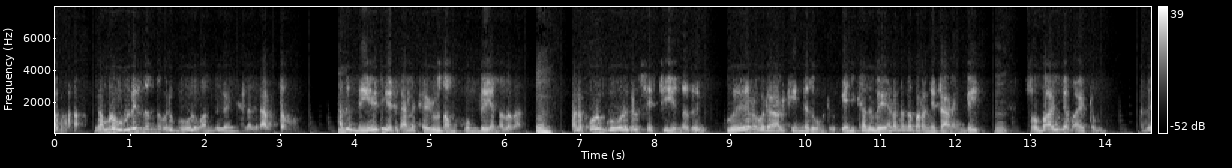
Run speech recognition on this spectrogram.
അപ്പൊ നമ്മുടെ ഉള്ളിൽ നിന്ന് ഒരു ഗോൾ വന്നു കഴിഞ്ഞാൽ അതിനർത്ഥം അത് നേടിയെടുക്കാനുള്ള കഴിവ് നമുക്കുണ്ട് എന്നുള്ളതാണ്. പലപ്പോഴും ഗോളുകൾ സെറ്റ് ചെയ്യുന്നത് വേറെ ഒരാൾക്ക് ഇന്നതുകൊണ്ട്. എനിക്കത് വേണമെന്ന് പറഞ്ഞിട്ടാണെങ്കിൽ. സ്വാഭാവികമായിട്ടും അത്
